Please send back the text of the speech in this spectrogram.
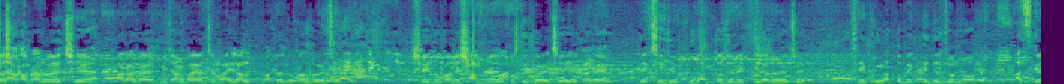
দর্শক, আমরা রয়েছে আগারগাঁয়ে। মিজান ভাইয়ের যে ভাইরাল বাতের দোকান রয়েছে, সেই দোকানের সামনে উপস্থিত হয়েছে। এখানে দেখছি যে ক্ষুধার্ত যে ব্যক্তিরা রয়েছে, সেই ক্ষুধার্ত ব্যক্তিদের জন্য আজকে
